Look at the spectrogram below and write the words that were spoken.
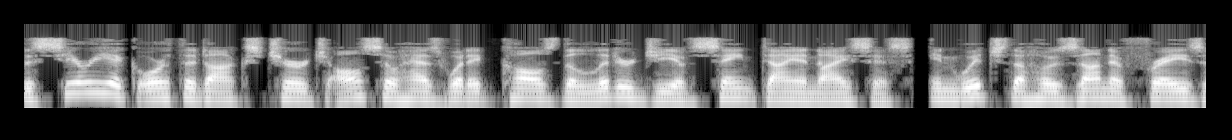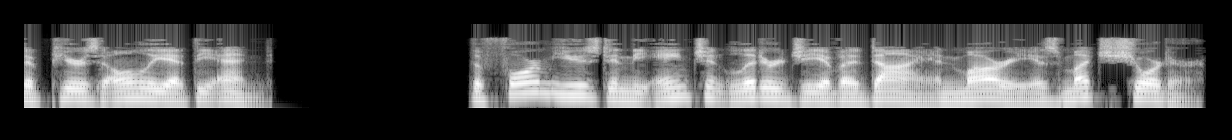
the Syriac Orthodox Church also has what it calls the Liturgy of Saint Dionysius, in which the Hosanna phrase appears only at the end. The form used in the ancient liturgy of Addai and Mari is much shorter.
